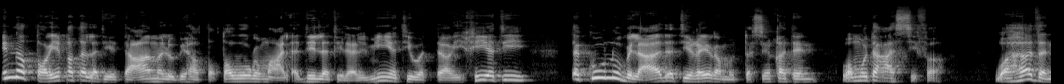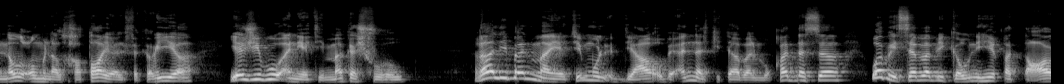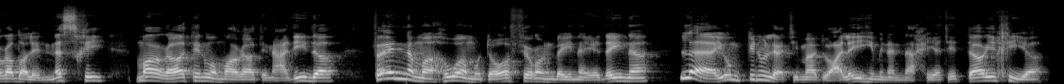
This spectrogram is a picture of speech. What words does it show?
إن الطريقة التي يتعامل بها التطور مع الأدلة العلمية والتاريخية تكون بالعادة غير متسقة ومتعسفة وهذا النوع من الخطايا الفكرية يجب أن يتم كشفه. غالبا ما يتم الادعاء بأن الكتاب المقدس وبسبب كونه قد تعرض للنسخ مرات ومرات عديدة فإن ما هو متوفر بين يدينا لا يمكن الاعتماد عليه من الناحية التاريخية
